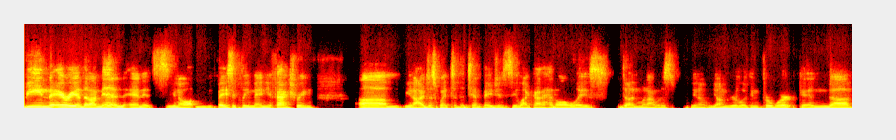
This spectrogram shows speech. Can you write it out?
being the area that I'm in, and it's you know basically manufacturing, um, you know, I just went to the temp agency like I had always done when I was you know younger, looking for work, and uh,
